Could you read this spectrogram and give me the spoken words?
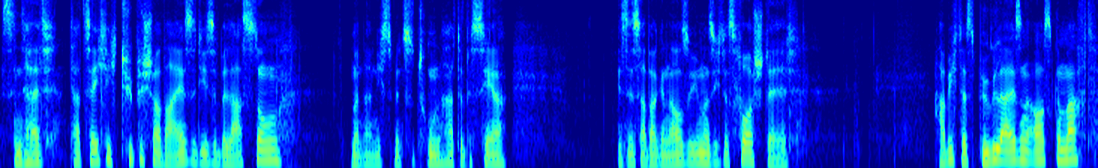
Es sind halt tatsächlich typischerweise diese Belastungen, man da nichts mit zu tun hatte bisher. Es ist aber genauso, wie man sich das vorstellt. Habe ich das Bügeleisen ausgemacht?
